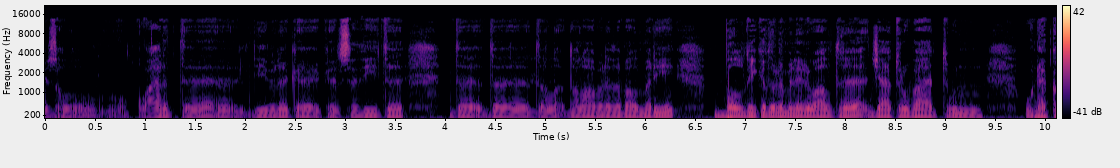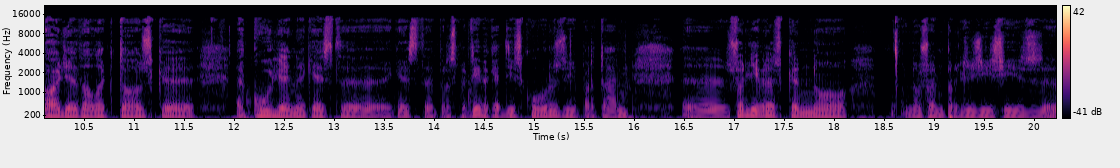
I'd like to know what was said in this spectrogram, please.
és el, el quart eh, llibre que, que s'edita de, de, de, de l'obra de Balmarí, vol dir que d'una manera o altra ja ha trobat un, una colla de lectors que acullen aquesta, aquesta perspectiva, aquest discurs, i per tant eh, són llibres que no, no són per llegir així eh,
